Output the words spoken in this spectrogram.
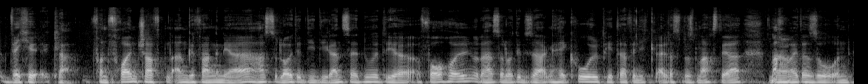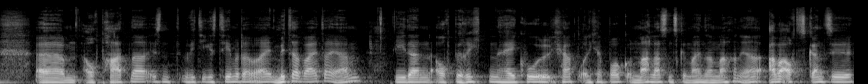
welche, klar, von Freundschaften angefangen, ja, hast du Leute, die die ganze Zeit nur dir vorheulen oder hast du Leute, die sagen, hey cool, Peter, finde ich geil, dass du das machst, ja, mach Ja. weiter so. Und ähm, auch Partner ist ein wichtiges Thema dabei, Mitarbeiter, ja, die dann auch berichten, hey cool, ich hab und ich hab Bock und mach, lass uns gemeinsam machen, ja. Aber auch das ganze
